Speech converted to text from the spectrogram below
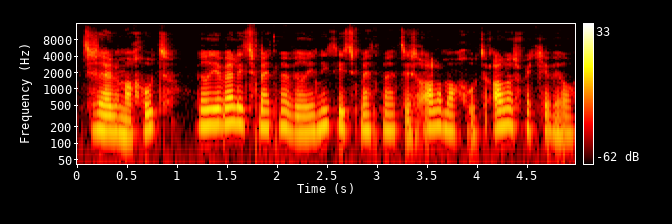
het is helemaal goed. Wil je wel iets met me, wil je niet iets met me, het is allemaal goed, alles wat je wil.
